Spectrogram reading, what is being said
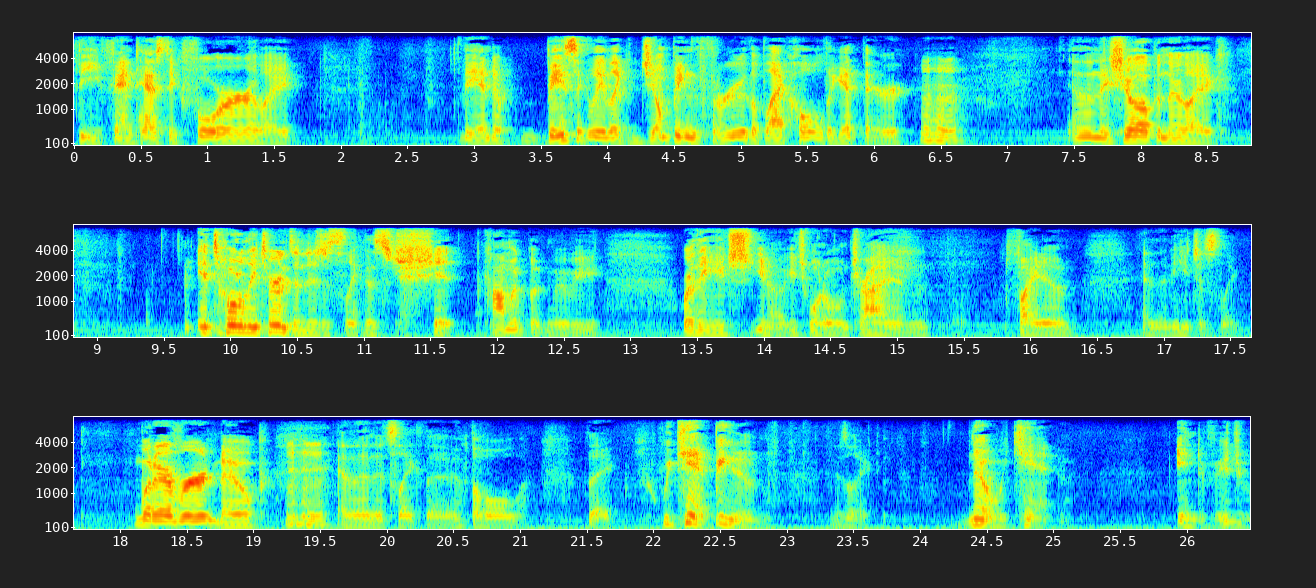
the Fantastic Four, like, they end up basically like jumping through the black hole to get there, Mhm. and then they show up and they're like, it totally turns into just like this shit comic book movie, where they each, you know, each one of them try and fight him, and then he just like, whatever, nope, Mhm. and then it's like the the whole like we can't beat him. He's like no, we can't individually,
